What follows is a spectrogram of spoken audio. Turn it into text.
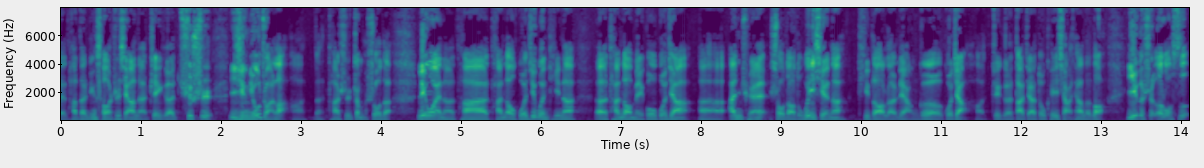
在他的领导之下呢，这个趋势已经扭转了啊。那他是这么说的。另外呢，他谈到国际问题呢，呃，谈到美国国家呃安全受到的威胁呢，提到了两个国家啊，这个大家都可以想象得到，一个是俄罗斯，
